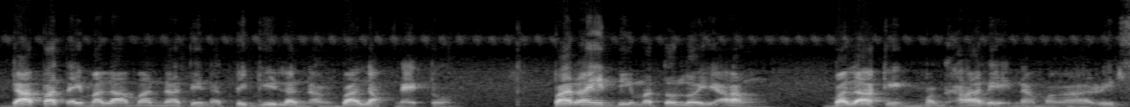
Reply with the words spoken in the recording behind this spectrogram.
Dapat ay malaman natin at pigilan ang balak na ito para hindi matuloy ang balaking maghari ng mga rich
